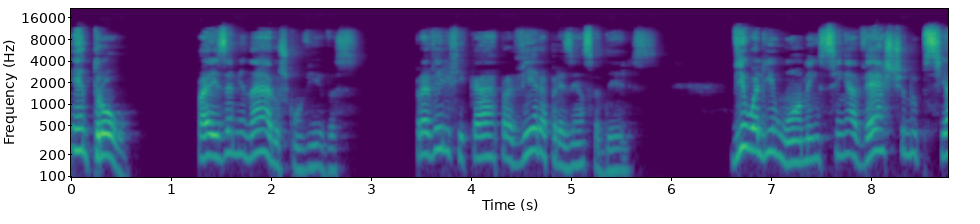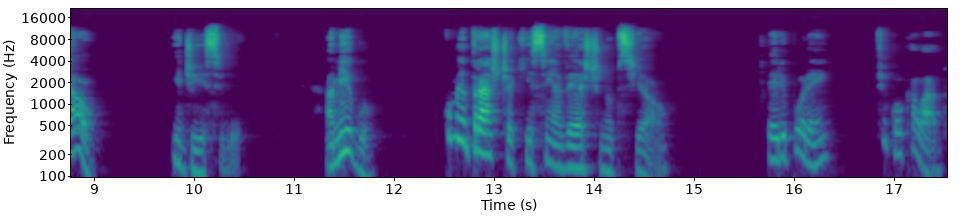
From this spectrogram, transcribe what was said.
entrou para examinar os convivas, para verificar, para ver a presença deles. Viu ali um homem sem a veste nupcial e disse-lhe: Amigo, como entraste aqui sem a veste nupcial? Ele, porém, ficou calado.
